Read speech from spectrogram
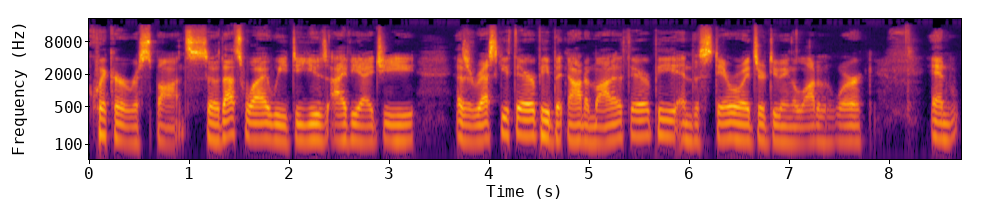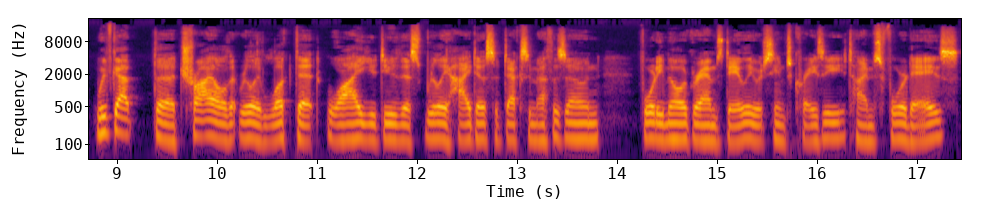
quicker response. So that's why we do use IVIG as a rescue therapy, but not a monotherapy. And the steroids are doing a lot of the work. And we've got the trial that really looked at why you do this really high dose of dexamethasone, 40 milligrams daily, which seems crazy, times four days,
